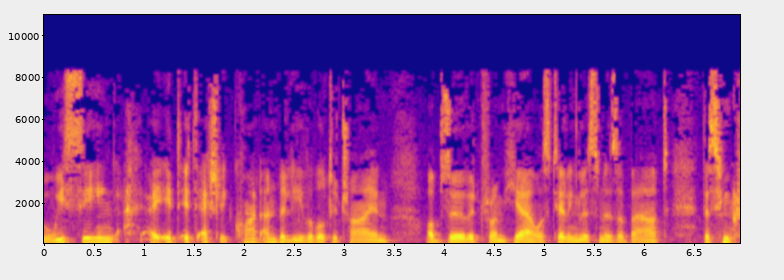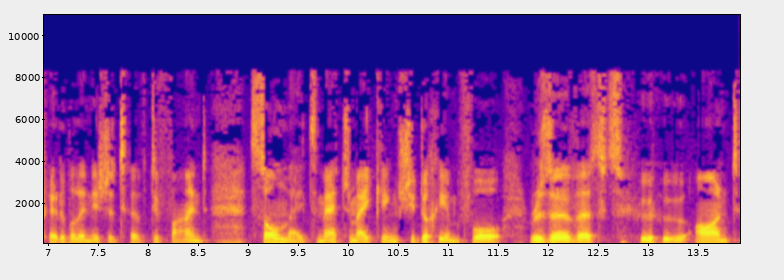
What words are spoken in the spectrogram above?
we're seeing, it, it's actually quite unbelievable to try and observe it from here. I was telling listeners about this incredible initiative to find soulmates matchmaking, shidduchim for reservists who aren't,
